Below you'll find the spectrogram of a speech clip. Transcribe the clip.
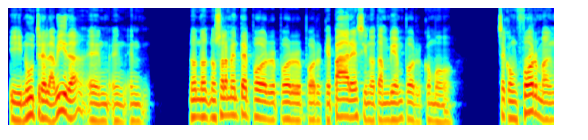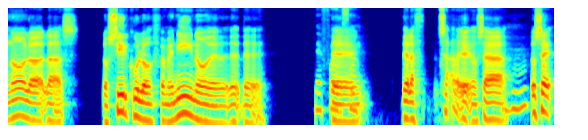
y nutre la vida, en, no, no, solamente por, por, que pare, sino también por cómo se conforman, ¿no? las, los círculos femeninos de... De, de, fuerza. De, la, O sea, entonces,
